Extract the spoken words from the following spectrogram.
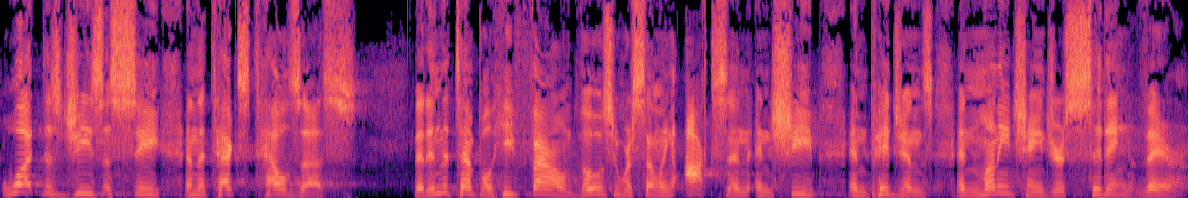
What does Jesus see? And the text tells us that in the temple he found those who were selling oxen and sheep and pigeons and money changers sitting there.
